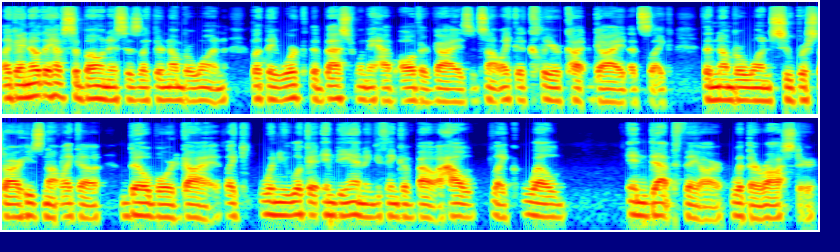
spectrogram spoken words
Like I know they have Sabonis as like their number one, but they work the best when they have all their guys. It's not like a clear cut guy that's like the number one superstar. He's not like a billboard guy. Like when you look at Indiana, you think about how like well in depth they are with their roster.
